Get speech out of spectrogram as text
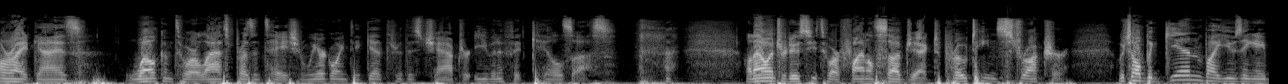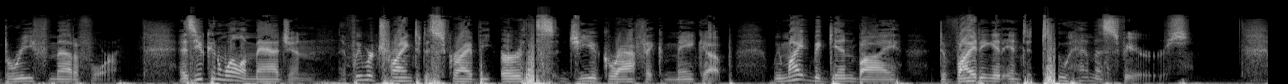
Alright, guys, welcome to our last presentation. We are going to get through this chapter even if it kills us. I'll now introduce you to our final subject, protein structure, which I'll begin by using a brief metaphor. As you can well imagine, if we were trying to describe the Earth's geographic makeup, we might begin by dividing it into two hemispheres.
